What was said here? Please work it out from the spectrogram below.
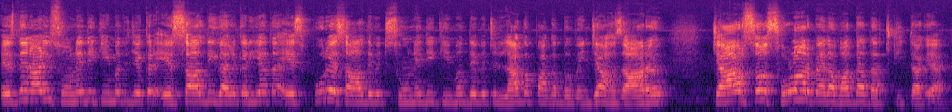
ਇਸ ਦੇ ਨਾਲ ਹੀ ਸੋਨੇ ਦੀ ਕੀਮਤ ਜੇਕਰ ਇਸ ਸਾਲ ਦੀ ਗੱਲ ਕਰੀਏ ਤਾਂ ਇਸ ਪੂਰੇ ਸਾਲ ਦੇ ਵਿੱਚ ਸੋਨੇ ਦੀ ਕੀਮਤ ਦੇ ਵਿੱਚ ਲਗਭਗ 52416 ਰੁਪਏ ਦਾ ਵਾਧਾ ਦਰਜ ਕੀਤਾ ਗਿਆ। ਹੈ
